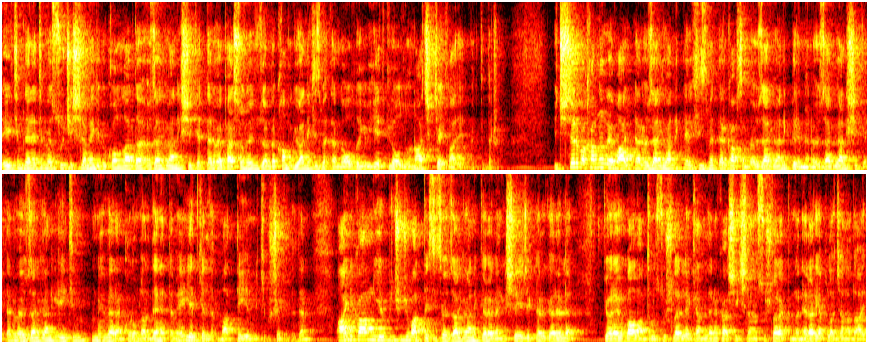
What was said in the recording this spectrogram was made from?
eğitim, denetim ve suç işleme gibi konularda özel güvenlik şirketleri ve personel üzerinde kamu güvenlik hizmetlerinde olduğu gibi yetkili olduğunu açıkça ifade etmektedir. İçişleri Bakanlığı ve valilikler özel güvenlik hizmetleri kapsamında özel güvenlik birimlerini, özel güvenlik şirketlerini ve özel güvenlik eğitimi veren kurumları denetlemeye yetkilidir. Madde 22 bu şekildedir. Aynı kanunun 23. maddesi ise özel güvenlik görevlerinin işleyecekleri görevle görev bağlantılı suçlar ile kendilerine karşı işlenen suçlar hakkında neler yapılacağına dair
